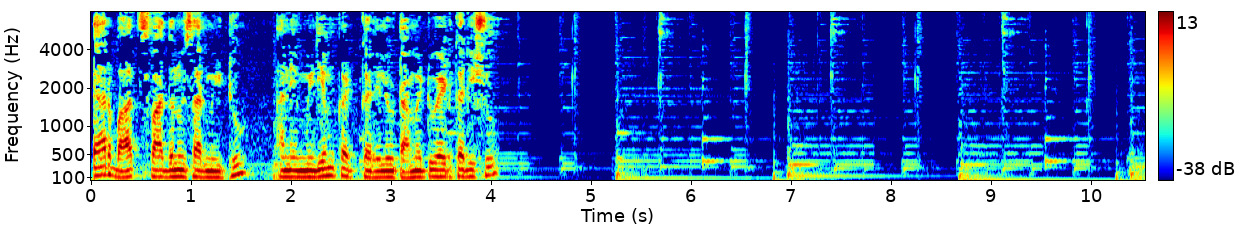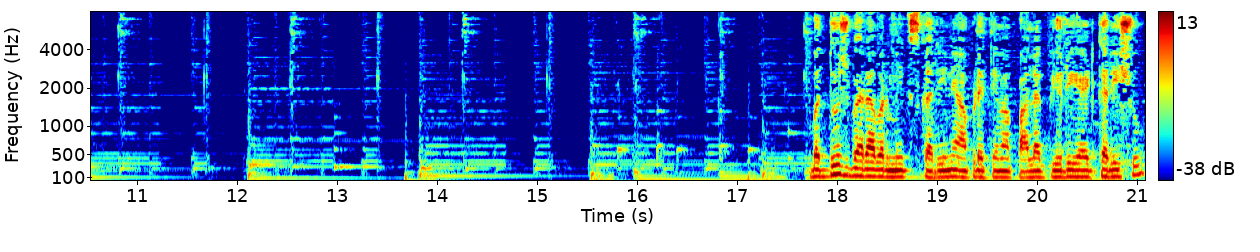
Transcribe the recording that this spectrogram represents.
ત્યારબાદ સ્વાદ અનુસાર મીઠું અને મીડિયમ કટ કરેલું ટામેટું એડ કરીશું. બધું જ બરાબર મિક્સ કરીને આપણે તેમાં પાલક પ્યુરી એડ કરીશું.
